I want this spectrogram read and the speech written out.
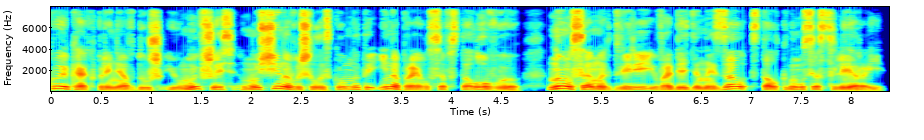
Кое-как приняв душ и умывшись, мужчина вышел из комнаты и направился в столовую, но у самых дверей в обеденный зал столкнулся с Лерой.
